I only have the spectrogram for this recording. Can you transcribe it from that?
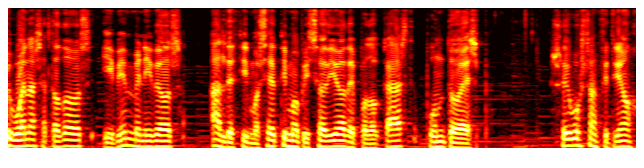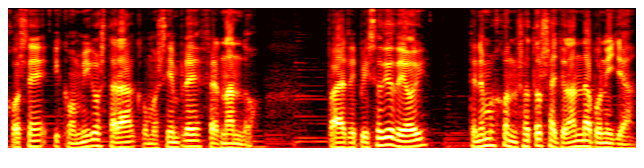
buenas a todos y bienvenidos al decimoséptimo episodio de podcast.esp. Soy vuestro anfitrión José y conmigo estará, como siempre, Fernando. Para el episodio de hoy tenemos con nosotros a Yolanda Bonilla,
